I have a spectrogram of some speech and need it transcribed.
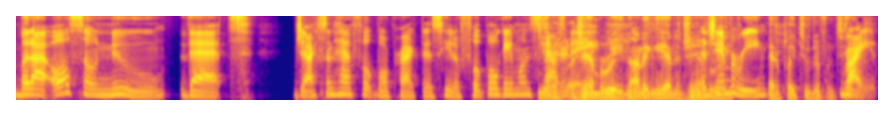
But I also knew that Jackson had football practice. He had a football game on Saturday. yeah, a jamboree. Not a, he had a jamboree. A jamboree. He had to play two different teams. Right.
